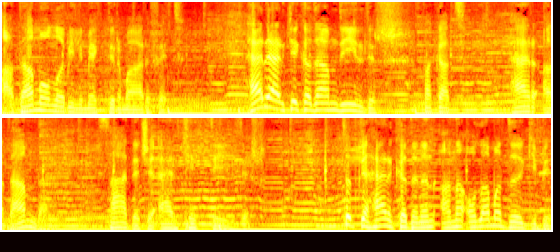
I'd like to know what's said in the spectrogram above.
adam olabilmektir marifet. Her erkek adam değildir. Fakat her adam da sadece erkek değildir. Tıpkı her kadının ana olamadığı gibi.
